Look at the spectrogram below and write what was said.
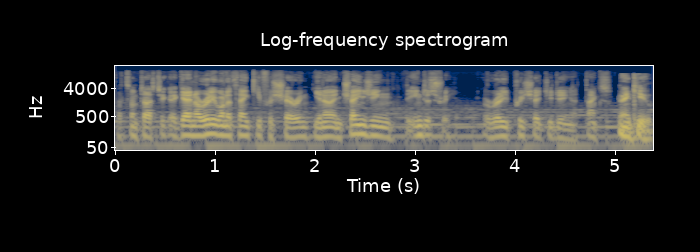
That's fantastic. Again, I really want to thank you for sharing, you know, and changing the industry. I really appreciate you doing it. Thanks. Thank you.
